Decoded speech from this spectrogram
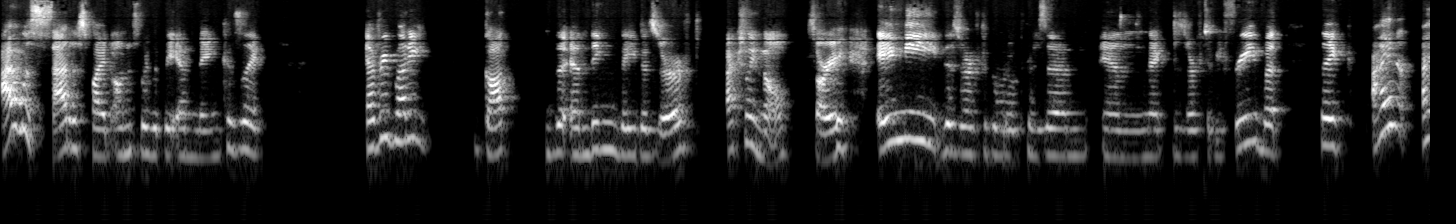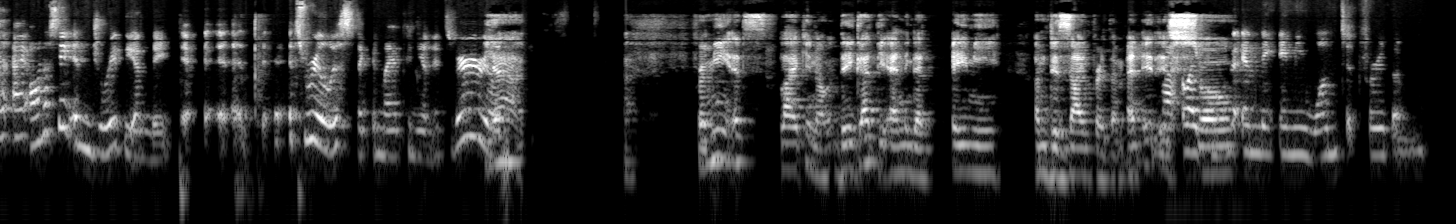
I was satisfied honestly with the ending because like everybody got the ending they deserved. Actually, no, sorry. Amy deserved to go to prison and Nick deserved to be free, but like I, I, I honestly enjoyed the ending. It, it, it, it's realistic in my opinion. It's very realistic. Yeah. For me, it's like you know they got the ending that Amy um designed for them, and it is like so the ending Amy wanted for them.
